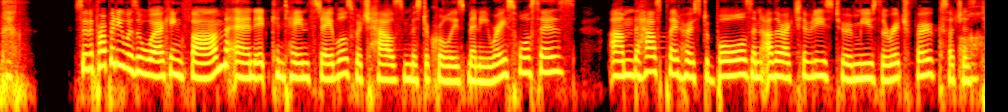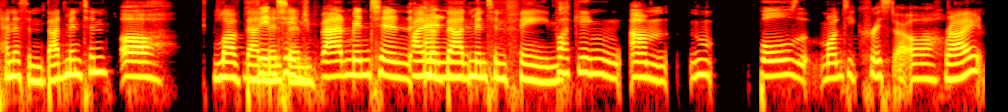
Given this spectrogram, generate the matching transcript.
so the property was a working farm and it contained stables which housed Mr. Crawley's many racehorses. Um, the house played host to balls and other activities to amuse the rich folk, such as tennis and badminton. Oh, Love badminton. vintage badminton. I'm a badminton fiend. Fucking um balls Monte Cristo. Oh. Right?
